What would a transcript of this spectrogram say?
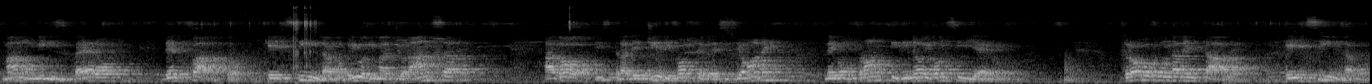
ma non mi dispero del fatto che il sindaco privo di maggioranza adotti strategie di forte pressione nei confronti di noi consiglieri. Trovo fondamentale che il sindaco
